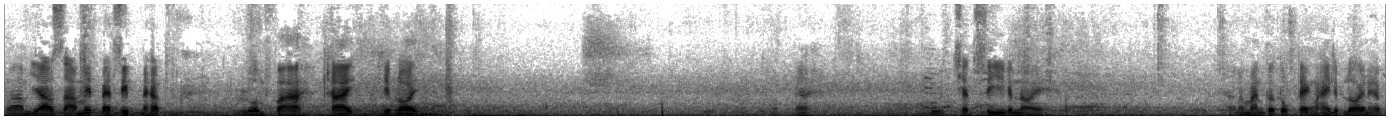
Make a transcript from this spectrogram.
ความยาว3เมตร80 นะครับ รวมฝาท้ายเรียบร้อยนะดูแชทซีกันหน่อยถังน้ำมันก็ตกแต่งมาให้เรียบร้อยนะครับ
